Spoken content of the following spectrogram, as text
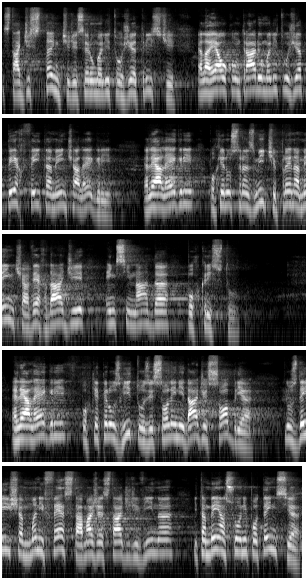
está distante de ser uma liturgia triste, ela é, ao contrário, uma liturgia perfeitamente alegre. Ela é alegre porque nos transmite plenamente a verdade ensinada por Cristo. Ela é alegre porque, pelos ritos e solenidade sóbria, nos deixa manifesta a majestade divina e também a sua onipotência,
